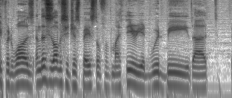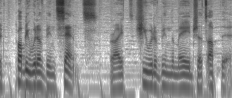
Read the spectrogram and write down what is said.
if it was, and this is obviously just based off of my theory, it would be that it probably would have been Sense, right? She would have been the mage that's up there.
